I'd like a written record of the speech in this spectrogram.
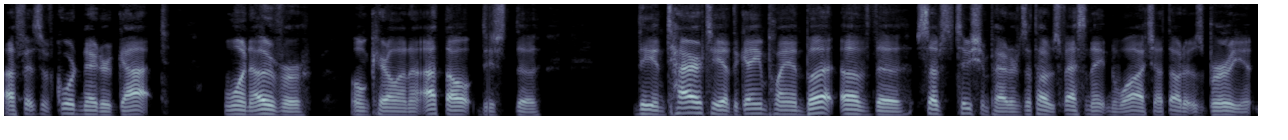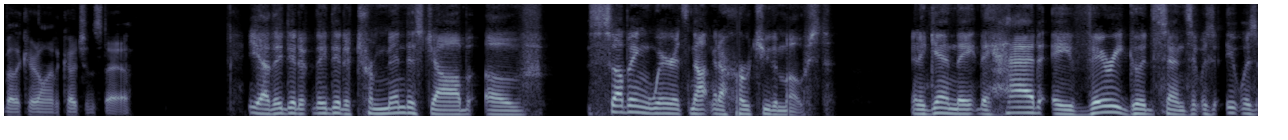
offensive coordinator got one over on Carolina, I thought just the the entirety of the game plan, but of the substitution patterns, I thought it was fascinating to watch. I thought it was brilliant by the Carolina coaching staff. Yeah, they did a, they did a tremendous job of subbing where it's not going to hurt you the most and again they they had a very good sense. It was it was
